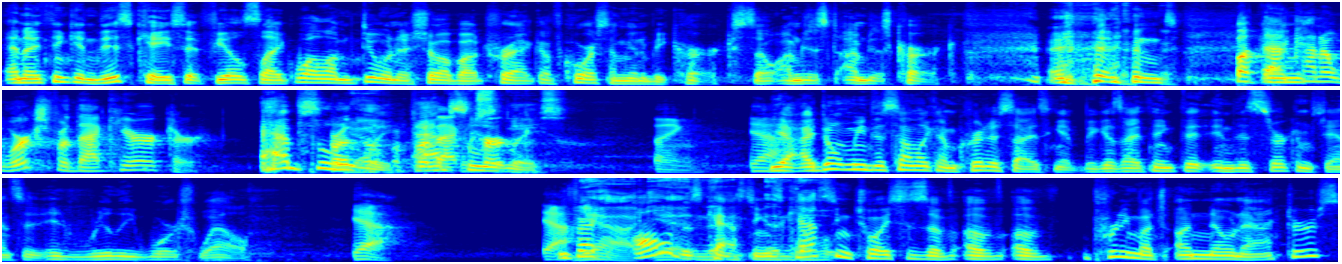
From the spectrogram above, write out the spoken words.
And I think in this case, it feels like, well, I'm doing a show about Trek. Of course, I'm going to be Kirk. So I'm just I'm just Kirk. And But that kind of works for that character absolutely, for that absolutely. purpose. thing. Yeah. Yeah, I don't mean to sound like I'm criticizing it because I think that in this circumstance, it, it really works well. Yeah. Yeah. In fact, Yeah, all yeah, of his and then- casting, his and the casting choices of, of of pretty much unknown actors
